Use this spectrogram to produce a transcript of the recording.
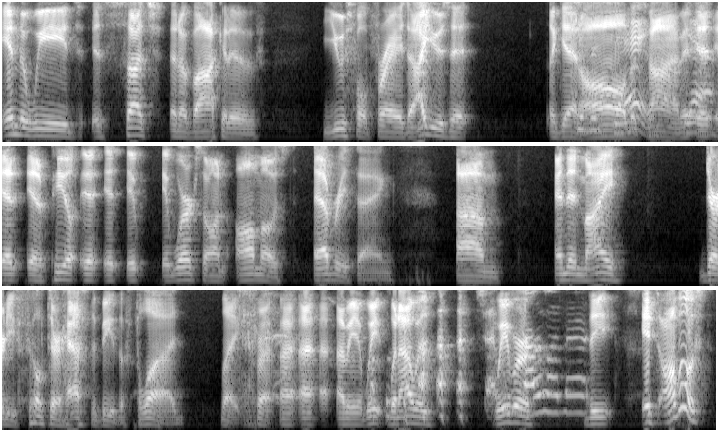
in the weeds is such an evocative useful phrase and i use it again all day, the time. It, yeah. it, it, it appeal it, it, it, it works on almost everything. Um, and then my dirty filter has to be the flood. Like for, I, I, I mean we when i was I we were- forgot about that. the it's almost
